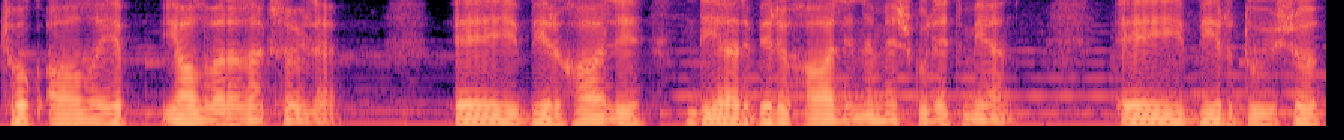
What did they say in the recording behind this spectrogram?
çok ağlayıp yalvararak söyle. Ey bir hali diğer bir halini meşgul etmeyen, ey bir duyuşu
